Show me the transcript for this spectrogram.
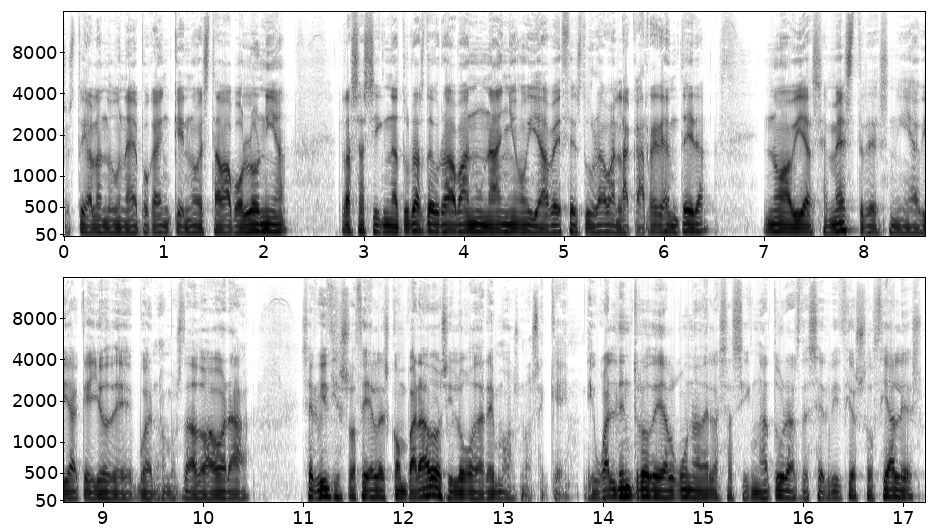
estoy hablando de una época en que no estaba Bolonia. Las asignaturas duraban un año y a veces duraban la carrera entera. No había semestres ni había aquello de, bueno, hemos dado ahora servicios sociales comparados y luego daremos no sé qué. Igual dentro de alguna de las asignaturas de servicios sociales,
